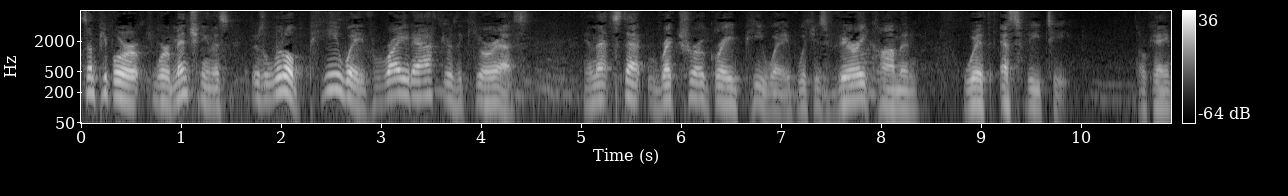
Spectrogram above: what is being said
some people were, were mentioning this, there's a little P wave right after the QRS. And that's that retrograde P wave, which is very common with SVT. Okay?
